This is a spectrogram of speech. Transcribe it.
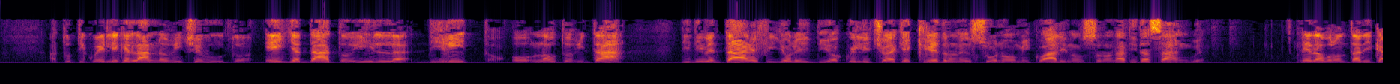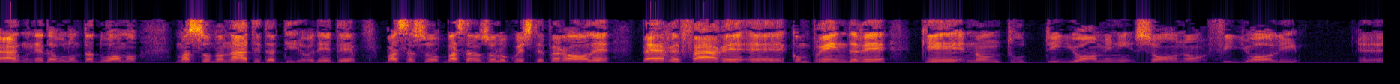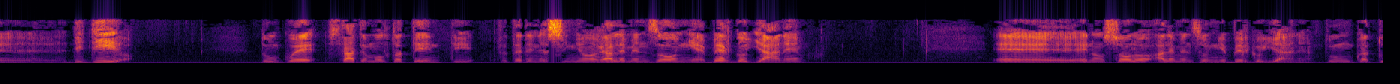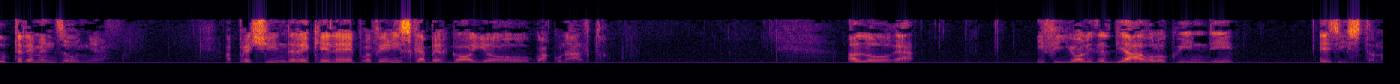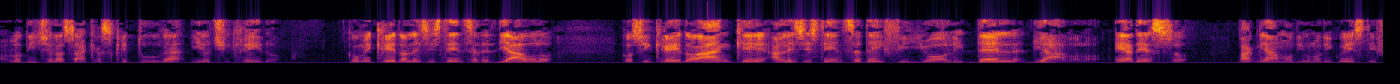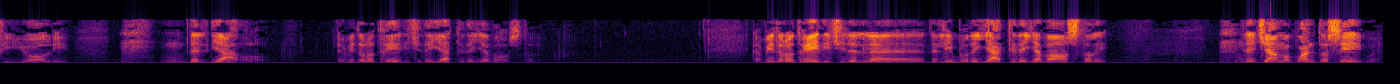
A tutti quelli che l'hanno ricevuto, egli ha dato il diritto o l'autorità di diventare figlioli di Dio, a quelli cioè che credono nel suo nome, i quali non sono nati da sangue, né da volontà di carne, né da volontà d'uomo, ma sono nati da Dio. Vedete, Basta so, bastano solo queste parole per fare eh, comprendere che non tutti gli uomini sono figlioli eh, di Dio. Dunque state molto attenti, fratelli nel Signore, alle menzogne bergogliane eh, e non solo alle menzogne bergogliane, dunque a tutte le menzogne, a prescindere che le proferisca Bergoglio o qualcun altro. Allora, i figlioli del diavolo quindi esistono, lo dice la Sacra Scrittura, io ci credo. Come credo all'esistenza del diavolo, così credo anche all'esistenza dei figlioli del diavolo. E adesso parliamo di uno di questi figlioli del diavolo. Capitolo 13 degli Atti degli Apostoli. Capitolo 13 del, del libro degli Atti degli Apostoli leggiamo quanto segue,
